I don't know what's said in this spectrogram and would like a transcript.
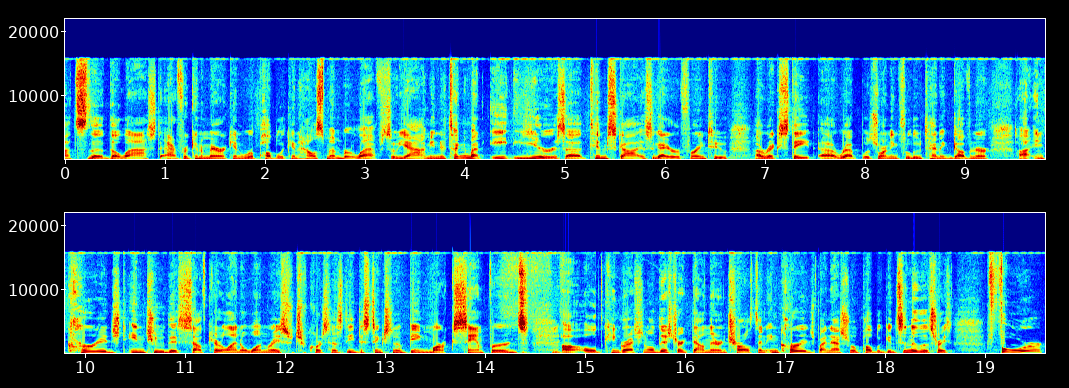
Watts, the, the last African American Republican House member, left. So, yeah, I mean, you're talking about eight years. Uh, Tim Scott is the guy you're referring to. Uh, Rick State uh, rep was running for lieutenant governor, uh, encouraged into this South Carolina 1 race, which, of course, has the distinction of being Mark Sanford's uh, old congressional district down there in Charleston, encouraged by national Republicans into this race for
